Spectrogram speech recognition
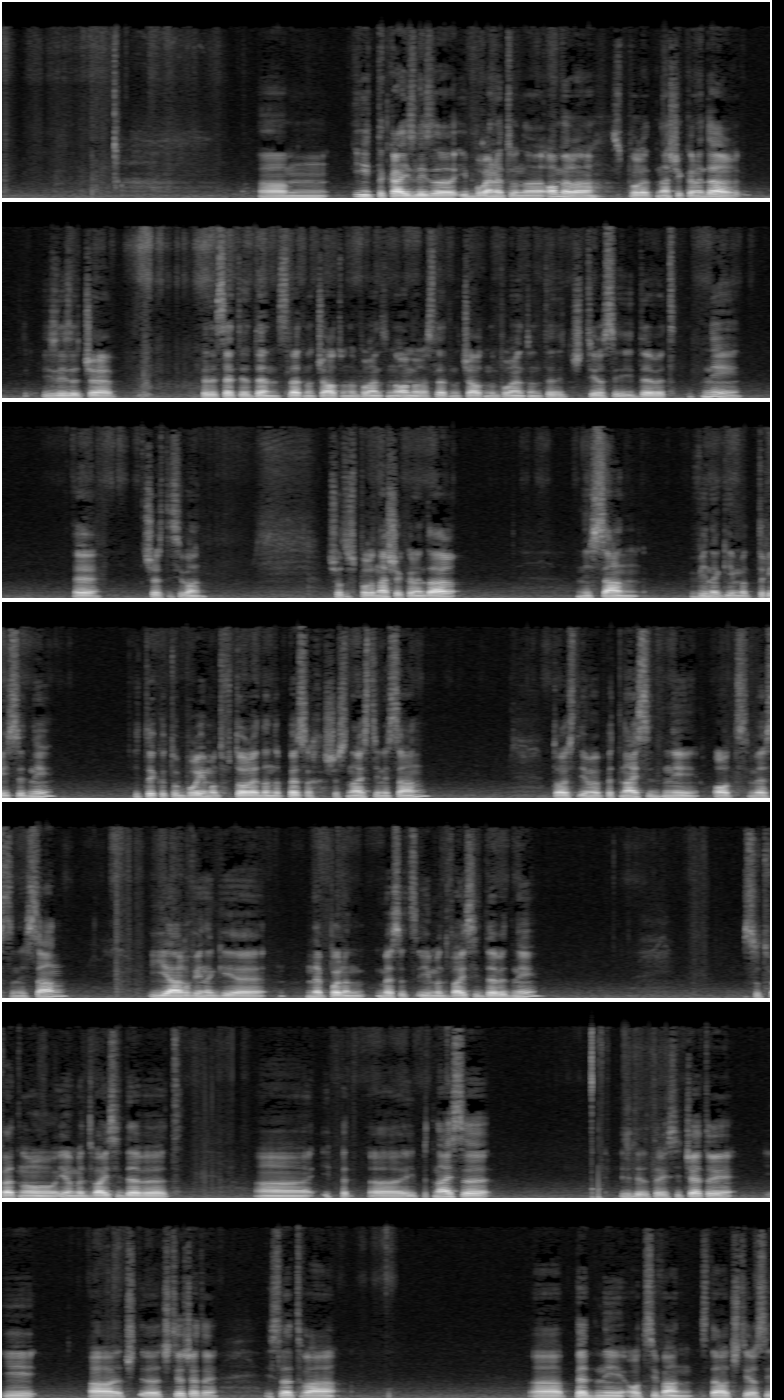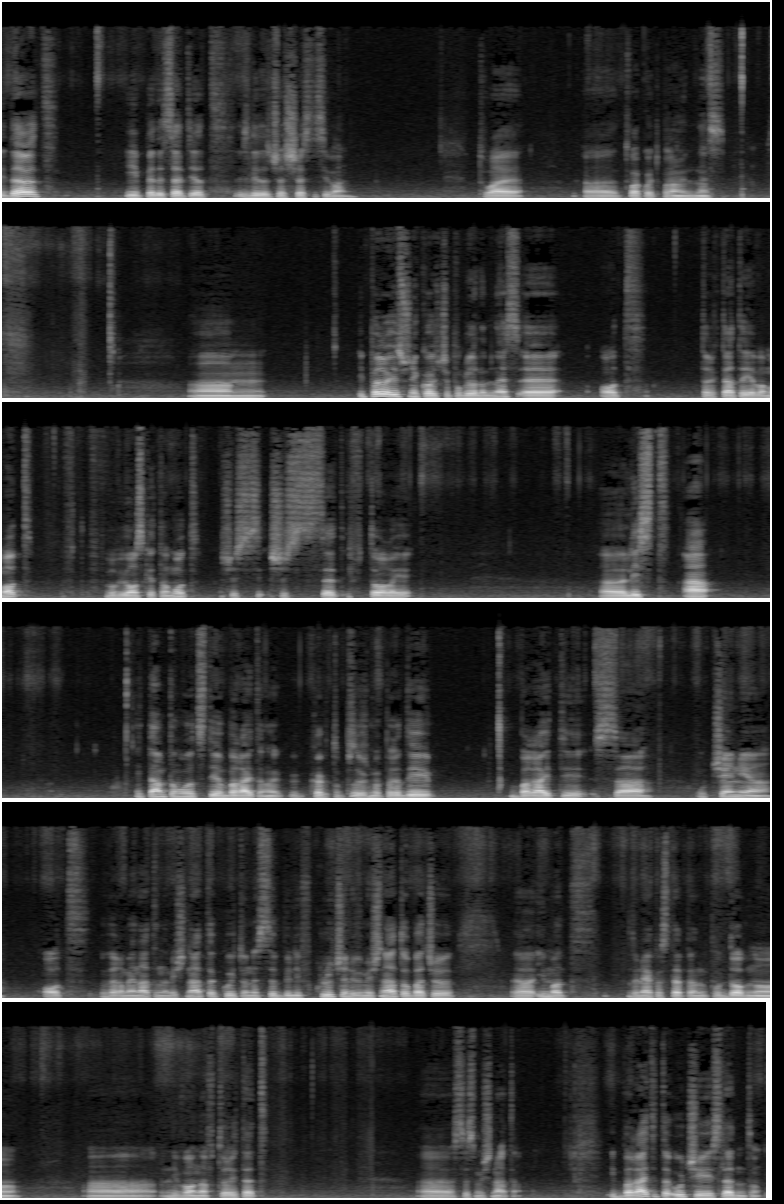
И така излиза и боренето на Омера, според нашия календар, излиза, че 50-я ден след началото на броенето на Омера, след началото на броенето на тези 49 дни е 6 Сиван. Защото според нашия календар Нисан винаги има 30 дни и тъй като броим от втория ден на Песах, 16 Нисан, т.е. имаме 15 дни от месеца Нисан, Яр винаги е непълен месец и има 29 дни. Съответно имаме 29 а, и, 5, а, и 15, излиза 34 и а, 44 и след това 5 дни от Сиван става 49 и 50-ят излиза, че 6 Сиван. Това е а, това, което правим днес. И първият източник, който ще погледнем днес е от трактата Явамот в Вавилонския Талмуд, 62 лист А. И там Талмудът цитира Барайта. Както обсъждахме преди, Барайти са учения от времената на Мишната, които не са били включени в Мишната, обаче имат до някаква степен подобно а, ниво на авторитет а, с Мишната. И Барайтата учи следното.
